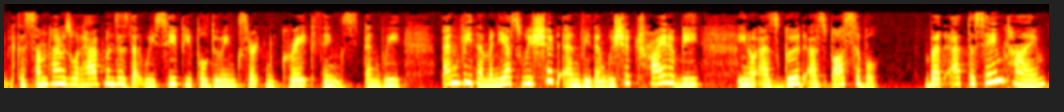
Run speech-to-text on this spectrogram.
Because sometimes what happens is that we see people doing certain great things and we envy them. And yes, we should envy them. We should try to be, you know, as good as possible. But at the same time,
